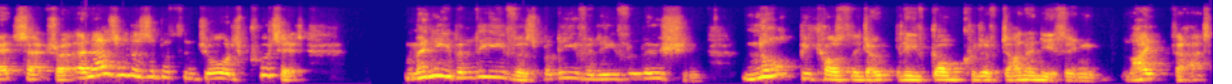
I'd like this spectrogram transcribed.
etc. And as Elizabeth and George put it, many believers believe in evolution, not because they don't believe God could have done anything like that.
